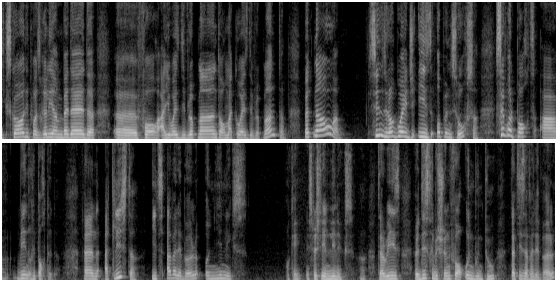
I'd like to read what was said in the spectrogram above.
Xcode, it was really embedded uh, for iOS development or macOS development. But now, since the language is open source, several ports have been reported. And at least it's available on Unix okay, especially in Linux. Uh, there is a distribution for Ubuntu that is available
